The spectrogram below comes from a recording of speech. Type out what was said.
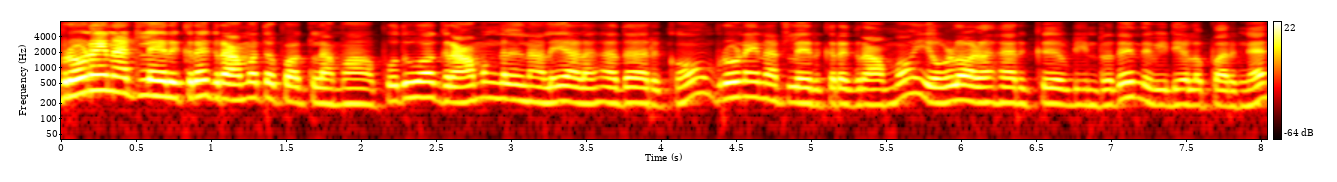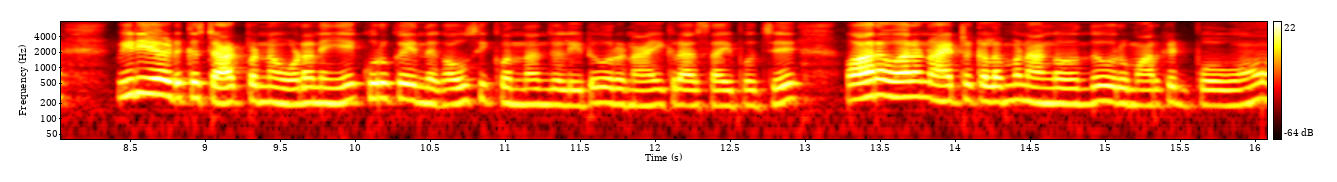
புரோனை நாட்டில் இருக்கிற கிராமத்தை பார்க்கலாமா? பொதுவாக கிராமங்கள்னாலே அழகாக தான் இருக்கும். புரோனை நாட்டில் இருக்கிற கிராமம் எவ்வளோ அழகாக இருக்குது அப்படின்றத இந்த வீடியோவில் பாருங்கள் வீடியோ எடுக்க ஸ்டார்ட் பண்ண உடனேயே குறுக்க இந்த கௌசிக் வந்தான்னு சொல்லிட்டு ஒரு நாய் கிராஸ் ஆகிப்போச்சு வார வாரம் ஞாயிற்றுக்கிழமை நாங்கள் வந்து ஒரு மார்க்கெட் போவோம்.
